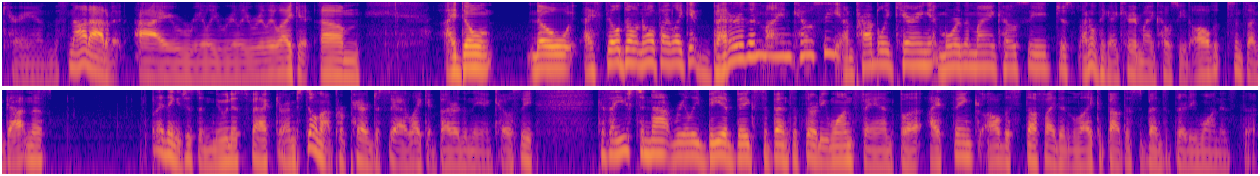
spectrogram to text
carrying the snot out of it. I really, really, really like it. Um, I don't no, I still don't know if I like it better than my Inkosi. I'm probably carrying it more than my Inkosi. Just I don't think I carried my Inkosi at all since I've gotten this. But I think it's just a newness factor. I'm still not prepared to say I like it better than the Inkosi because I used to not really be a big Sebenza 31 fan, but I think all the stuff I didn't like about the Sebenza 31 is the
